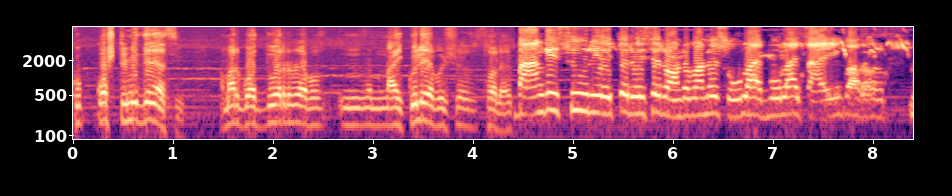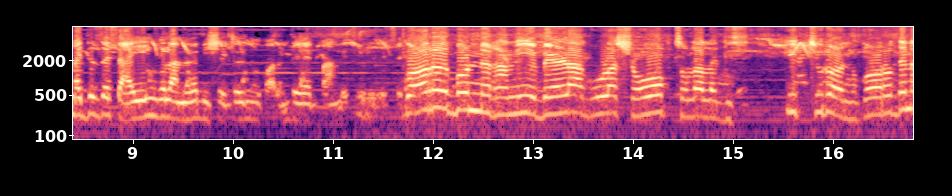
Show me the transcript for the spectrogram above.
খুব কষ্টের মধ্যে আছি। আমার ঘর দুয়ারের নাই করলে অবশ্য চলে। বাঙ্গি সুরি হইতে রয়েছে রন্ড বান্ড সোলাই বোলাই চাই ঘর মধ্যে যে চাই এগুলো আমরা বিসর্জন করেন ব্যাগ বাঙ্গি চুরি হয়েছে ঘরে বন্যা রানিয়ে বেড়া গোড়া সব চলা দিছে কিচ্ছু রয় ঘর দেন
